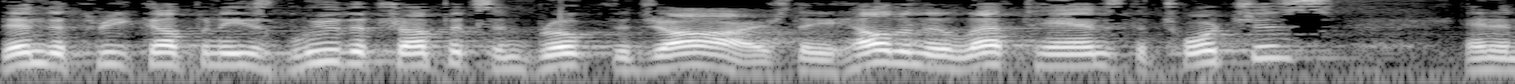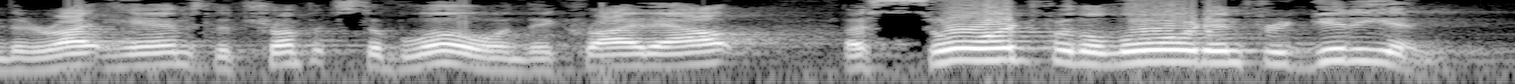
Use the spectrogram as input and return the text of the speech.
Then the three companies blew the trumpets and broke the jars. They held in their left hands the torches, and in their right hands the trumpets to blow, and they cried out, A sword for the Lord and for Gideon!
